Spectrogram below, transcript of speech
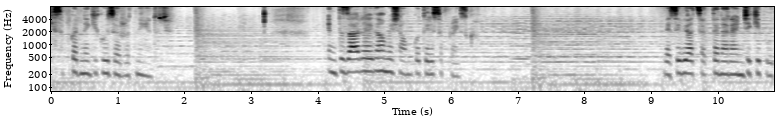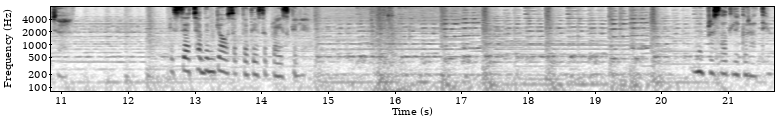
ये सब करने की कोई ज़रूरत नहीं है तुझे। इंतज़ार रहेगा हमें शाम को तेरे सरप्राइज़ का। वैसे भी आज सत्यनारायण जी की पूजा है। इससे अच्छा दिन क्या हो सकता है तेरे सरप्राइज़ के लिए? मैं प्रसाद लेकर आती हूँ।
